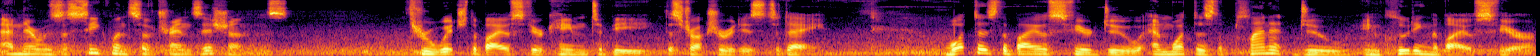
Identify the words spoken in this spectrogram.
and there was a sequence of transitions through which the biosphere came to be the structure it is today. What does the biosphere do, and what does the planet do, including the biosphere,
